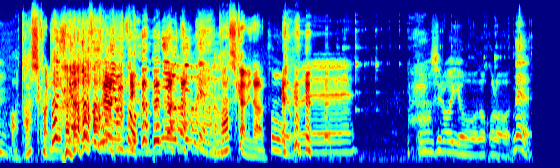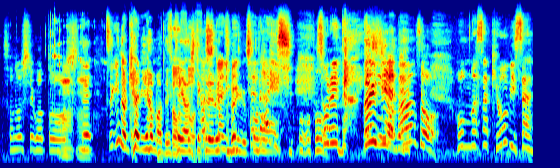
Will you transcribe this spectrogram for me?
んあ確かにな。確かに。確かにな。そう。へ面白いよ。だからねその仕事をしうんうん。て次のキャリアまで提案してくれるというこのそれ大大事やな。そうほんまさ今日日さ、ん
